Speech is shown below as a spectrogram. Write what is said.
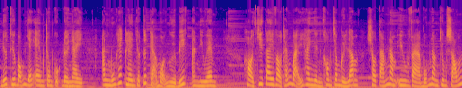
Nếu thiếu bóng dáng em trong cuộc đời này, anh muốn hét lên cho tất cả mọi người biết anh yêu em. Họ chia tay vào tháng 7 2015 sau 8 năm yêu và 4 năm chung sống.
